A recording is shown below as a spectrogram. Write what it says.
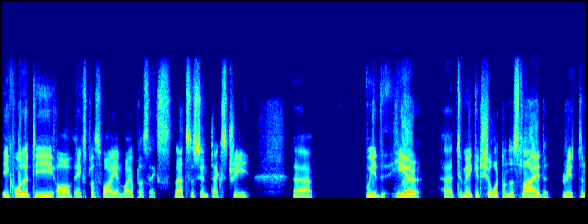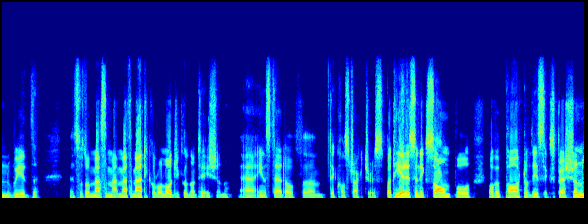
equality of x plus y and y plus x. That's a syntax tree uh, with here, uh, to make it short on the slide, written with a sort of math mathematical or logical notation uh, instead of um, the constructors. But here is an example of a part of this expression,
